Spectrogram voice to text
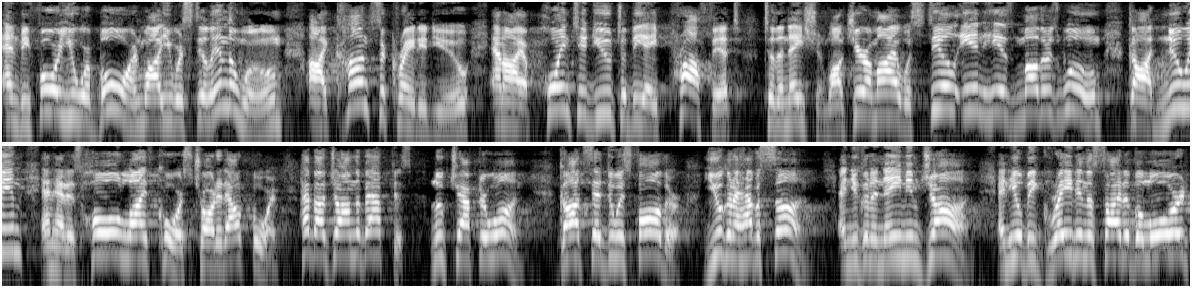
and before you were born, while you were still in the womb, I consecrated you and I appointed you to be a prophet to the nation. While Jeremiah was still in his mother's womb, God knew him and had his whole life course charted out for him. How about John the Baptist? Luke chapter 1. God said to his father, you're going to have a son and you're going to name him John. And he'll be great in the sight of the Lord.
